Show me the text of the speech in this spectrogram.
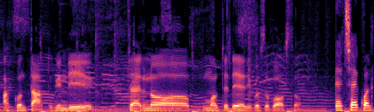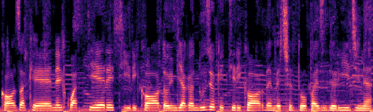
a contatto, quindi cioè, non ho molte idee di questo posto. Eh, C'è qualcosa che nel quartiere ti ricorda o in via Gandusio che ti ricorda invece il tuo paese di origine?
